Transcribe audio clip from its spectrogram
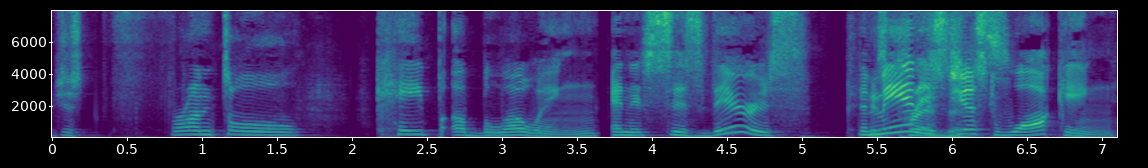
just frontal cape a blowing, and it says there's the His man presence. is just walking,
